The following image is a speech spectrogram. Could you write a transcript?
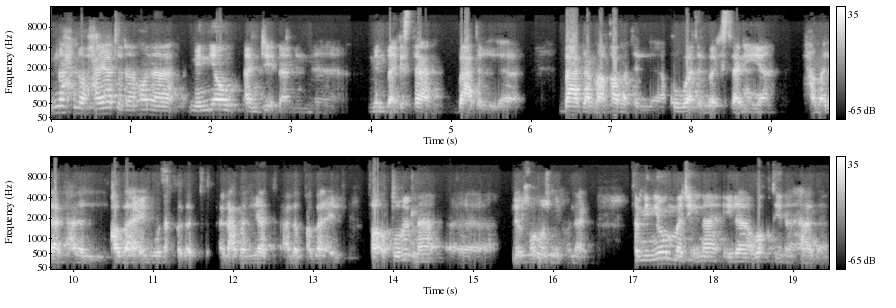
نحن حياتنا هنا من يوم أن جئنا من من باكستان بعد بعد ما قامت القوات الباكستانية حملات على القبائل ونفذت العمليات على القبائل فاضطررنا للخروج من هناك. فمن يوم ما جئنا إلى وقتنا هذا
